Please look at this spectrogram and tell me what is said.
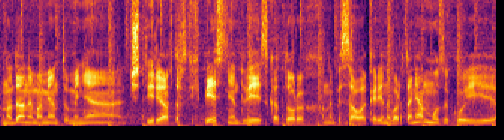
На данный момент у меня четыре авторских песни, две из которых написала Карина Вартанян музыку и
